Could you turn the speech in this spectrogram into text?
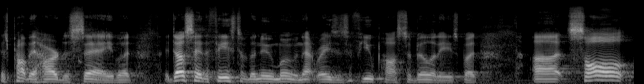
it's probably hard to say, but it does say the Feast of the New Moon. That raises a few possibilities. But uh, Saul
